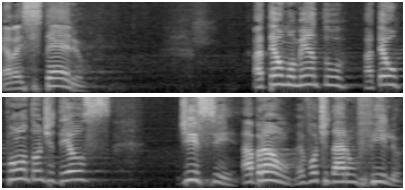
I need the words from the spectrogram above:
era estéril. Até o momento, até o ponto onde Deus disse: Abraão, eu vou te dar um filho,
